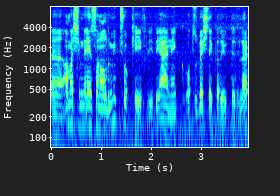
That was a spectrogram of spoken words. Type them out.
Ee, ama şimdi en son aldığım yük çok keyifliydi. Yani 35 dakikada yüklediler.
